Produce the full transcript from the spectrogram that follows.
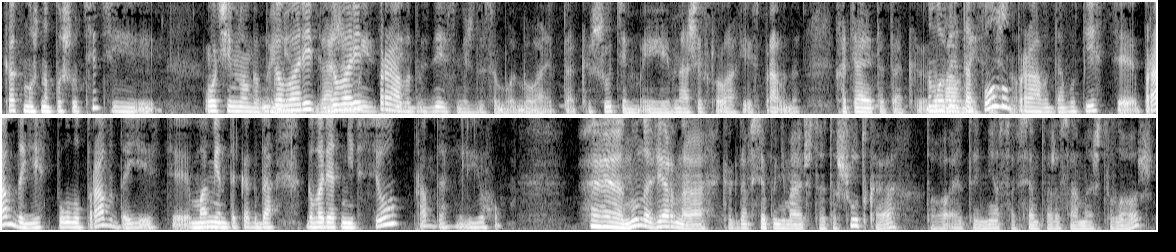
Как можно пошутить и Очень много примеров. Говорить- Даже говорить мы правду. Здесь, между собой бывает так. Шутим, и в наших словах есть правда. Хотя это так Ну, может быть, забавно и это полуправда. Вот есть э, правда, есть полуправда, есть э, моменты, когда говорят не все, правда, или Йоху? Э, ну, наверное, когда все понимают, что это шутка, то это не совсем то же самое, что ложь.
